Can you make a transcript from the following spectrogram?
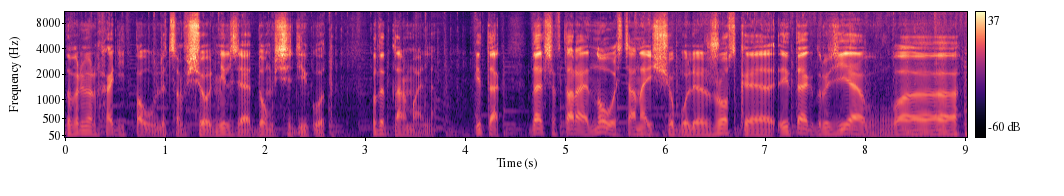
например, ходить по улицам. Все, нельзя, дом сиди год. Вот это нормально. Итак, дальше вторая новость, она еще более жесткая. Итак, друзья, в э,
